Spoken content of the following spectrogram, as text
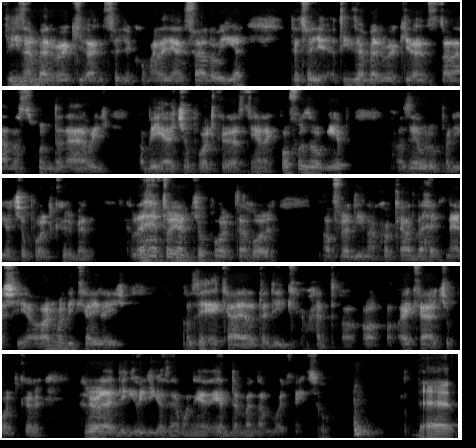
tíz emberből kilenc, hogy akkor már legyen szálló igen, tehát hogy tíz emberből kilenc talán azt mondaná, hogy a BL csoportkör az tényleg pofozógép, az Európa Liga csoportkörben lehet olyan csoport, ahol a Fradinak akár lehetne esélye a harmadik helyre is, az EKL pedig, hát a, a, EKL csoportkörről eddig úgy igazából érdemben nem volt még szó. De,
